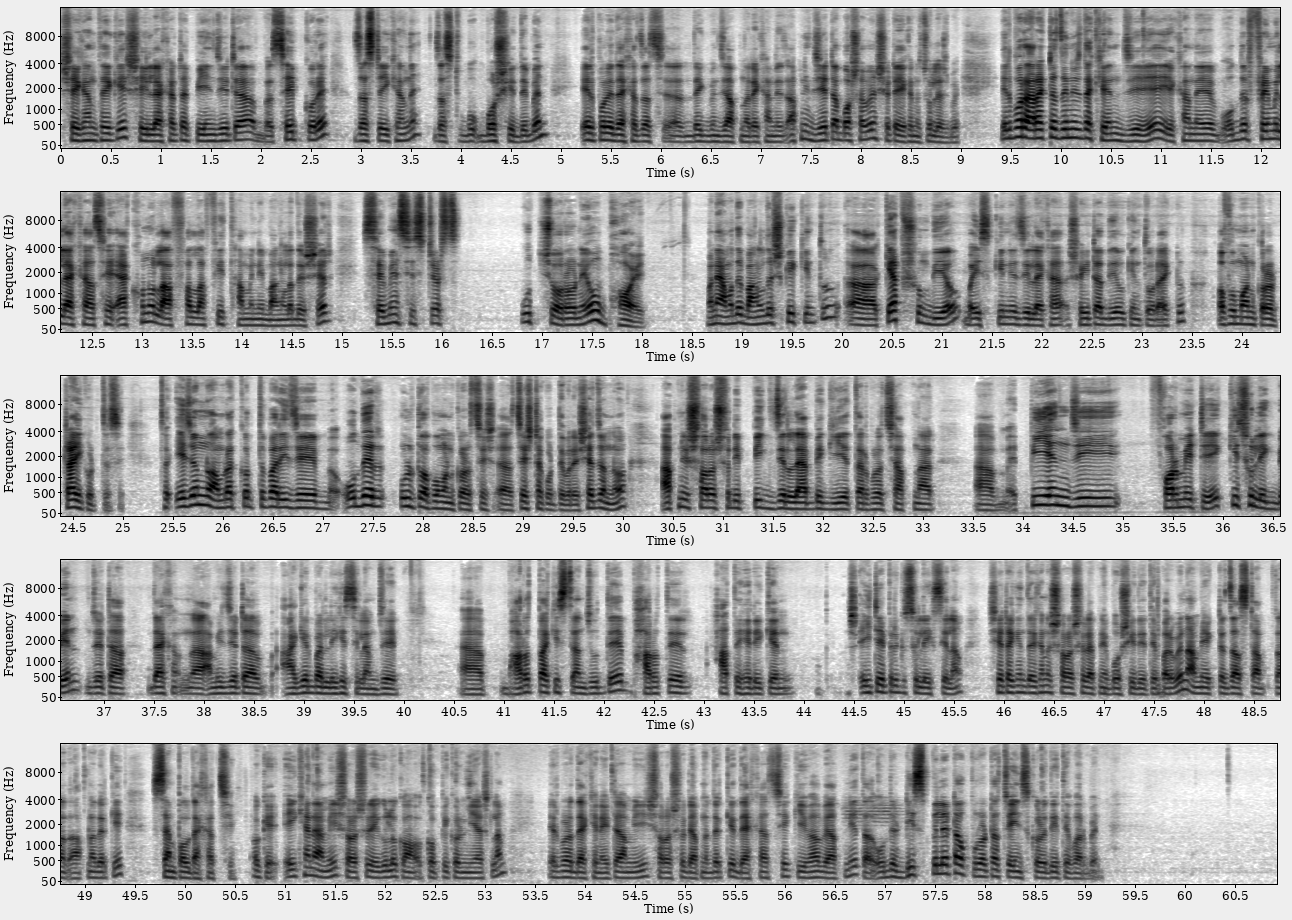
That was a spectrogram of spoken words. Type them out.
সেখান থেকে সেই লেখাটা পিএনজিটা সেভ করে জাস্ট এইখানে জাস্ট বসিয়ে দেবেন। এরপরে দেখা যাচ্ছে দেখবেন যে আপনার এখানে, আপনি যেটা বসাবেন সেটা এখানে চলে আসবে। এরপর আরেকটা জিনিস দেখেন যে এখানে ওদের ফ্রেমে লেখা আছে এখনও লাফালাফি থামেনি বাংলাদেশের সেভেন সিস্টার্স উচ্চারণেও ভয়। মানে আমাদের বাংলাদেশকে কিন্তু ক্যাপশন দিয়েও বা স্ক্রিনে যে লেখা সেইটা দিয়েও কিন্তু ওরা একটু অপমান করার ট্রাই করতেছে। তো এই জন্য আমরা করতে পারি যে ওদের উল্টো অপমান করার চেষ্টা করতে পারি। সেজন্য আপনি সরাসরি পিকজেল ল্যাবে গিয়ে তারপর হচ্ছে আপনার পিএনজি ফরম্যাটে কিছু লিখবেন যেটা দেখা, আমি যেটা আগের বার লিখেছিলাম যে ভারত পাকিস্তান যুদ্ধে ভারতের হাতে হেরিকেন এই টাইপের কিছু লিখছিলাম। সেটা কিন্তু এখানে সরাসরি আপনি বসিয়ে দিতে পারবেন। আমি একটা জাস্ট আপনাদেরকে স্যাম্পল দেখাচ্ছি। ওকে এইখানে আমি সরাসরি এগুলো কপি করে নিয়ে আসলাম। এরপর দেখেন, এটা আমি সরাসরি আপনাদেরকে দেখাচ্ছি কীভাবে আপনি তা, ওদের ডিসপ্লেটাও পুরোটা চেঞ্জ করে দিতে পারবেন।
